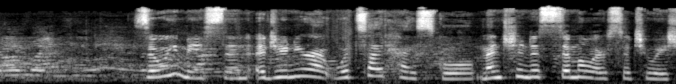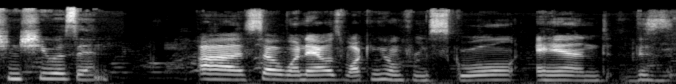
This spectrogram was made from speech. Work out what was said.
Zoe Mason, a junior at Woodside High School, mentioned a similar situation she was in. Uh, so one day I was walking home from school, and this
